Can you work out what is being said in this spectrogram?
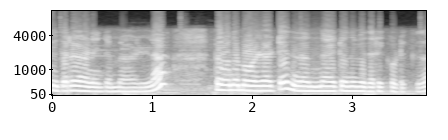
വിതറുകയാണ് ഇതിന്റെ മുകളിൽ അപ്പം ഇതിന്റെ മുകളിലോട്ട് ഇത് നന്നായിട്ടൊന്ന് വിതറി കൊടുക്കുക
